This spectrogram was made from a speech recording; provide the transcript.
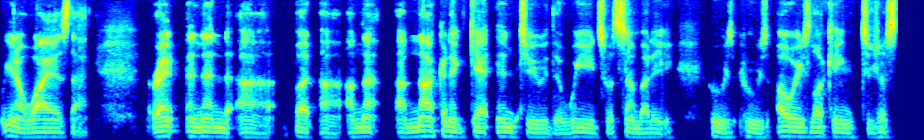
you know, why is that? Right. And then, uh, but uh, I'm not, I'm not going to get into the weeds with somebody who's, who's always looking to just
